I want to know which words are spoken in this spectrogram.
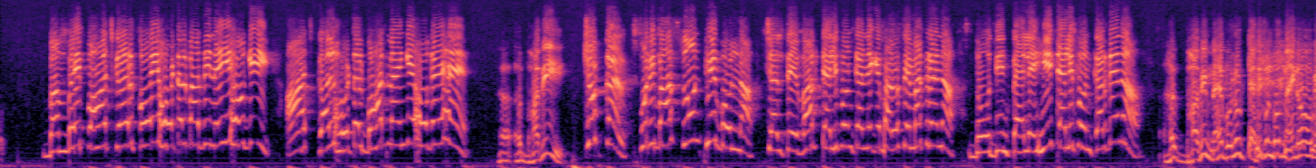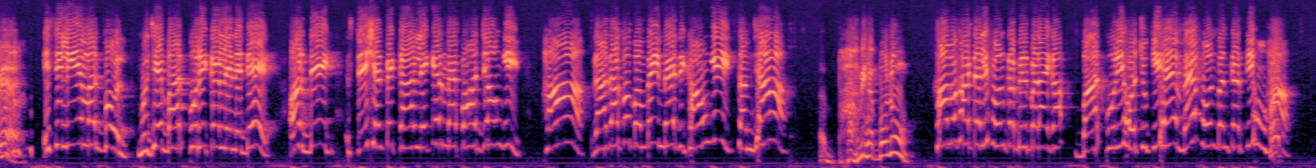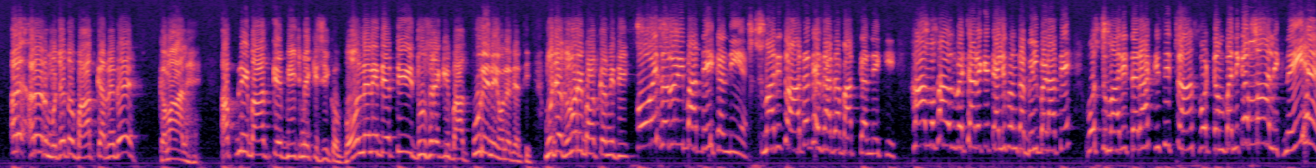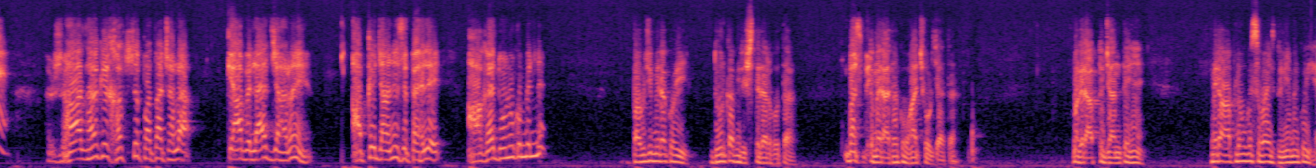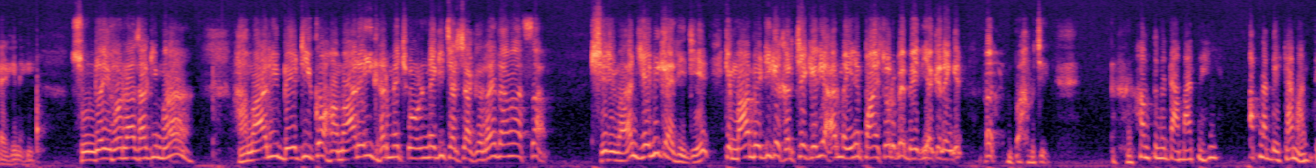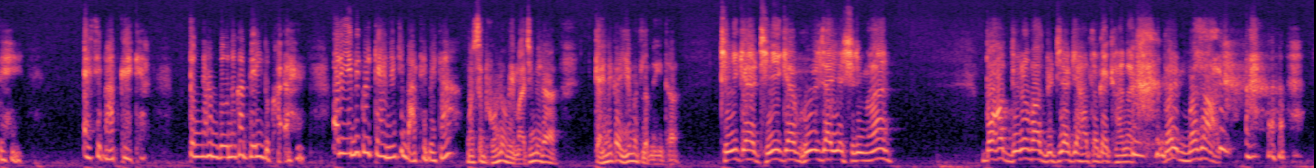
बम्बई पहुंचकर कोई होटलबाजी नहीं होगी। आजकल होटल बहुत महँगे हो गए हैं। भाभी। चुप कर पूरी बात सुन फिर बोलना। चलते वक्त टेलीफोन करने के भरोसे मत रहना। दो दिन पहले ही टेलीफोन कर देना। भाभी मैं बोलूँ टेलीफोन बहुत महँगा हो गया है। इसीलिए मत बोल मुझे बात पूरी कर लेने दे। और देख स्टेशन पे कार लेकर मैं पहुँच जाऊँगी। हाँ राधा को बम्बई मैं दिखाऊँगी समझा? भाभी अब बोलू? हाँ मखा टेलीफोन का बिल बढ़ाएगा। बात पूरी हो चुकी है मैं फ़ोन बंद करती हूँ हाँ। अरे अरे अरे मुझे तो बात करने दे। कमाल है। अपनी बात के बीच में किसी को बोलने नहीं देती दूसरे की बात पूरी नहीं होने देती। मुझे ज़रूरी बात करनी थी। कोई ज़रूरी बात नहीं करनी है। तुम्हारी तो आदत है ज़्यादा बात करने की। हाँ मुखा उस बेचारे के टेलीफोन का बिल बढ़ाते। वो तुम्हारी तरह किसी ट्रांसपोर्ट कंपनी का मालिक नहीं है। राधा के खत से पता चला कि आप विलायत जा रहे हैं? आपके जाने से पहले आ गए दोनों को मिलने? बाबूजी मेरा कोई दूर का भी रिश्तेदार होता बस तो मैं राधा को वहाँ छोड़ जाता। मगर आप तो जानते हैं मेरा आप लोगों के सिवा इस दुनिया में कोई है ही नहीं। सुन रही हो राधा की माँ? हमारी बेटी को हमारे ही घर में छोड़ने की चर्चा कर रहे दामाद साहब। श्रीमान ये भी कह दीजिए कि माँ बेटी के खर्चे के लिए हर महीने पाँच सौ रुपए भेज दिया करेंगे। बाबूजी। हम तुम्हें दामाद नहीं अपना बेटा मानते हैं। ऐसी बात कहकर तुमने हम दोनों का दिल दुखाया है। और ये भी कोई कहने की बात है बेटा? मुझसे भूल हो गई माँ जी मेरा कहने का ये मतलब नहीं था। ठीक है ठीक है भूल जाइए श्रीमान। बहुत दिनों बाद बिटिया के हाथों का खाना भाई मज़ा आ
